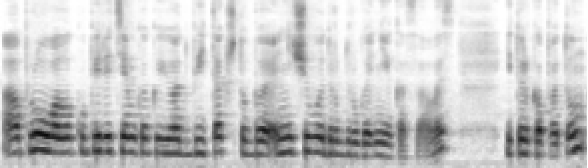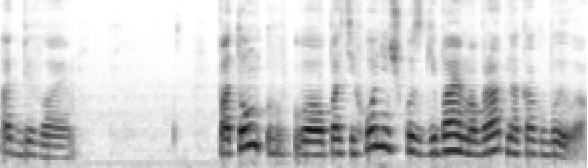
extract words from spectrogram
а, проволоку перед тем, как ее отбить, так, чтобы ничего друг друга не касалось. И только потом отбиваем. Потом э, потихонечку сгибаем обратно, как было.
